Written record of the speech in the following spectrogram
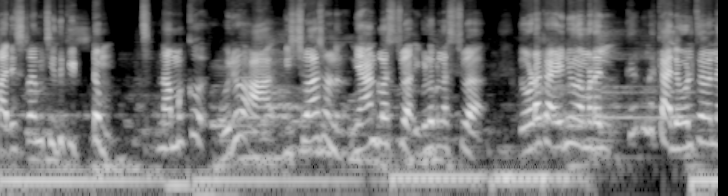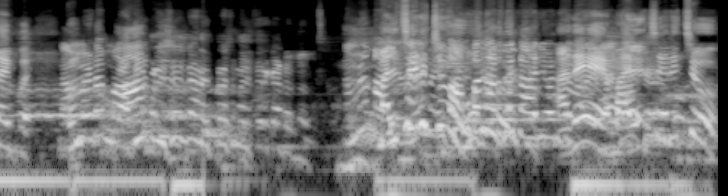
പരിശ്രമിച്ച് ഇത് കിട്ടും. നമുക്ക് ഒരു ആ- വിശ്വാസമുണ്ട്. ഞാൻ പ്ലസ് ടു ഇവൾ പ്ലസ് ടു ഇതോടെ കഴിഞ്ഞു നമ്മുടെ കലോത്സവ ലൈഫ് മത്സരിച്ചു. അതെ മത്സരിച്ചു.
